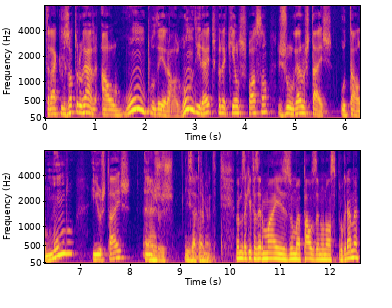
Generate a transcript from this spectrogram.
terá que lhes otorgar algum poder, algum direito para que eles possam julgar os tais, o tal mundo e os tais anjos. anjos. Exatamente. Exatamente. Vamos aqui fazer mais uma pausa no nosso programa.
